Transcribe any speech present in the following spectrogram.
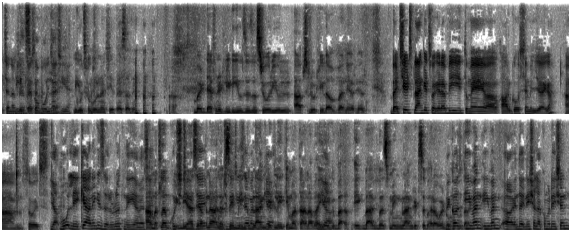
H&M से पैसा बोलना चाहिए। डील्स को बोलना चाहिए पैसा दे। But definitely Deals is a story you will absolutely love when you are here bedsheets blankets वगैरह भी तुम्हें आर्गोस से मिल जाएगा सो इट्स या वो लेके आने की ज़रूरत नहीं है वैसे हाँ मतलब कुछ इंडिया से अपना अलग से भी चीज़ें मिंक मत लेके ब्लैंकेट। लेके मत आना भाई Yeah. एक बा, एक बैग बस मिंक ब्लैंकेट से भरा हुआ है because. Even even in the initial accommodation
